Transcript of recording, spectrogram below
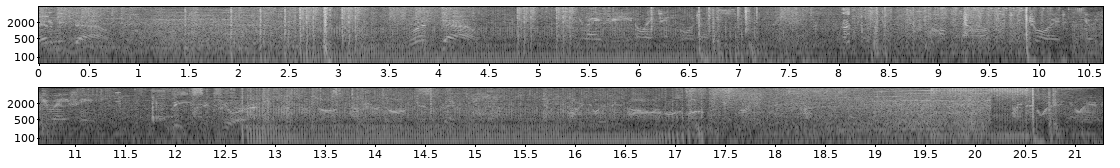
Enemy down. Down. UAV awaiting orders. Hostiles destroyed your UAV. B secure. Sensors are captured your objective. Counter UAV power levels low. Midway UAV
